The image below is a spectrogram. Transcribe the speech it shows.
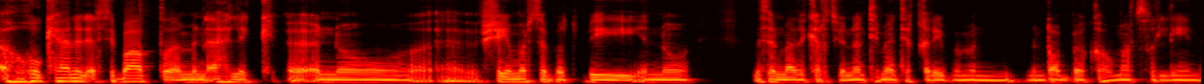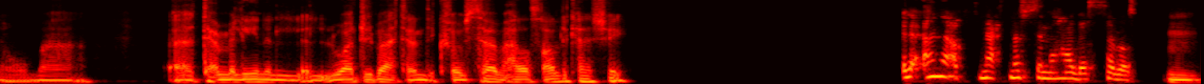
هو كان الارتباط من أهلك إنه شيء مرتبط بإنه مثل ما ذكرتي إنه أنت ما أنت قريبة من من ربك أو ما تصلين أو ما تعملين الواجبات عندك فبسبب هذا صار لك هذا الشيء؟ لا أنا أقنعت نفسي ان هذا السبب م.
